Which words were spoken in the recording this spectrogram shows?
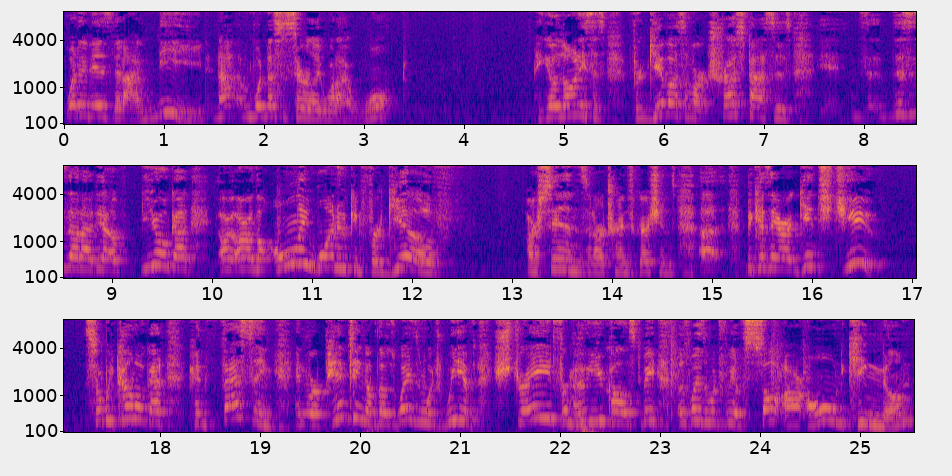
what it is that I need, not necessarily what I want. He goes on, he says, Forgive us of our trespasses. This is that idea of you, oh God, are, are the only one who can forgive our sins and our transgressions uh, because they are against you. So we come, oh God, confessing and repenting of those ways in which we have strayed from who you call us to be, those ways in which we have sought our own kingdom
